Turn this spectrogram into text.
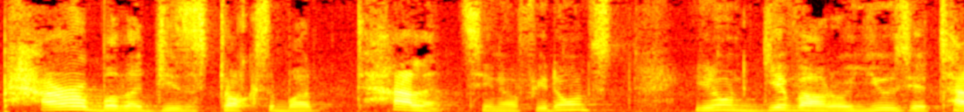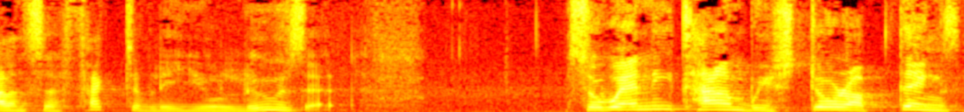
parable that Jesus talks about talents. You know, if you don't you don't give out or use your talents effectively, you'll lose it. So anytime we store up things,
